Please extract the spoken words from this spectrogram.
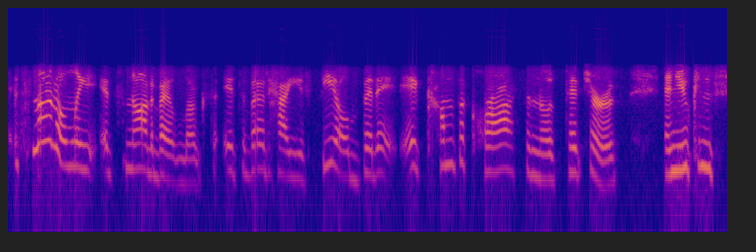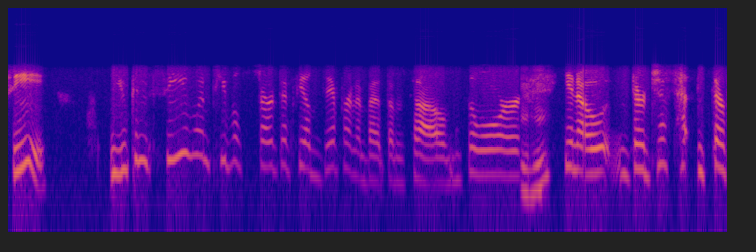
it's not only it's not about looks, it's about how you feel, but it it comes across in those pictures and you can see. You can see when people start to feel different about themselves or Mhm. you know they're just they're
